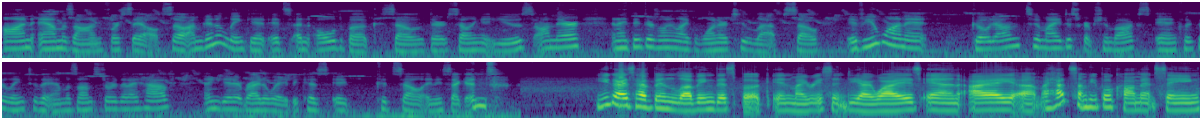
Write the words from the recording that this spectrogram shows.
on Amazon for sale. So I'm going to link it. It's an old book, so they're selling it used on there. And I think there's only like one or two left. So if you want it, go down to my description box and click the link to the Amazon store that I have and get it right away because it could sell any second. You guys have been loving this book in my recent DIYs and I um, I had some people comment saying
